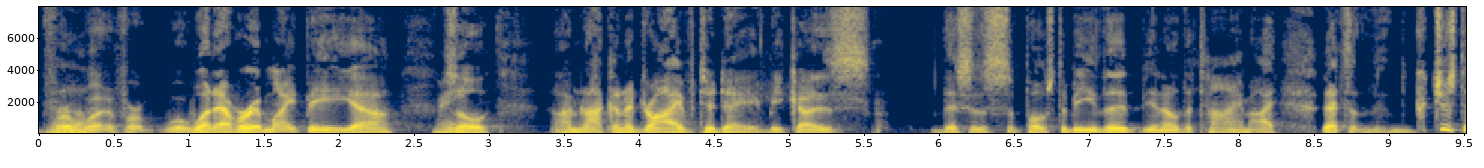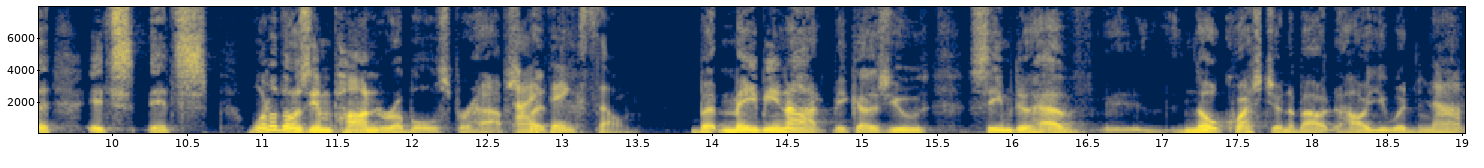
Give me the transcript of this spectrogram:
for what, for whatever it might be. Yeah. Right. So I'm not going to drive today because this is supposed to be the you know the time. I that's just a it's it's one of those imponderables, perhaps. I think so. But maybe not because you seem to have no question about how you would Not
